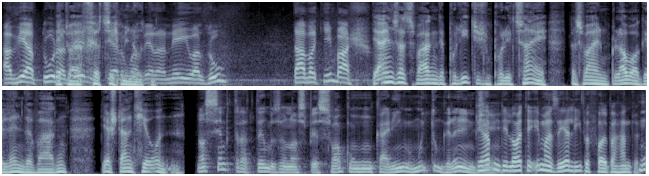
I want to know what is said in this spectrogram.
etwa 40 Minuten. Der Einsatzwagen der politischen Polizei, das war ein blauer Geländewagen, der stand hier unten. Wir haben die Leute immer sehr liebevoll behandelt. Die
